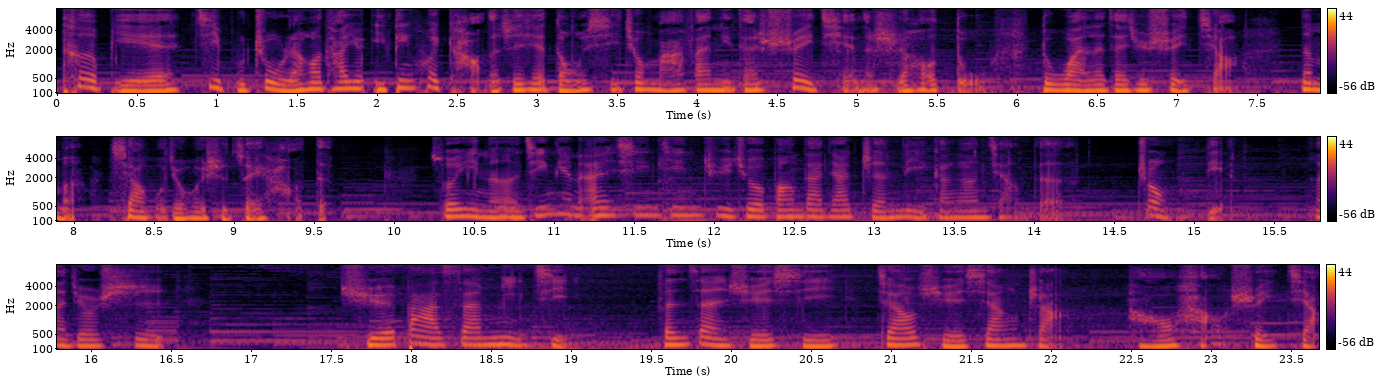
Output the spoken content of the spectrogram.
特别记不住，然后他又一定会考的这些东西，就麻烦你在睡前的时候读，读完了再去睡觉，那么效果就会是最好的。所以呢，今天的安心金句就帮大家整理刚刚讲的重点，那就是学霸三秘技：分散学习、教学相长、好好睡觉。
